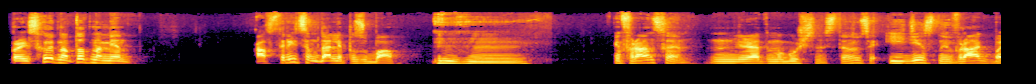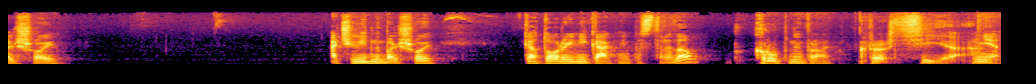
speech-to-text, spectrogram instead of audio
происходит на тот момент, австрийцам дали по зубам. И Франция невероятно могущественной становится. И единственный враг большой, очевидно большой, который никак не пострадал, крупный враг. Россия. Нет.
